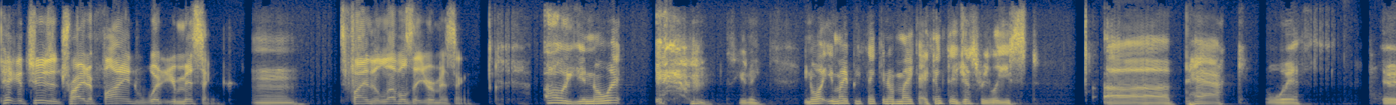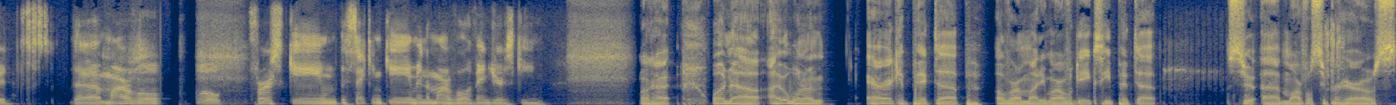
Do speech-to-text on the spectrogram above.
pick and choose and try to find what you're missing. Mm. To find the levels that you're missing. Oh, you know what? Excuse me. You know what you might be thinking of, Mike? I think they just released a pack with it's the Marvel first game, the second game, and the Marvel Avengers game. Okay. Well, no, I when I'm, Eric had picked up over on Mighty Marvel Geeks, he picked up uh, Marvel Superheroes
